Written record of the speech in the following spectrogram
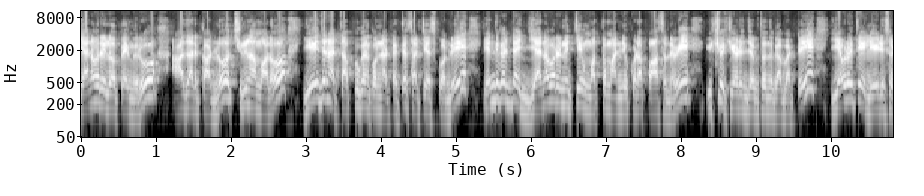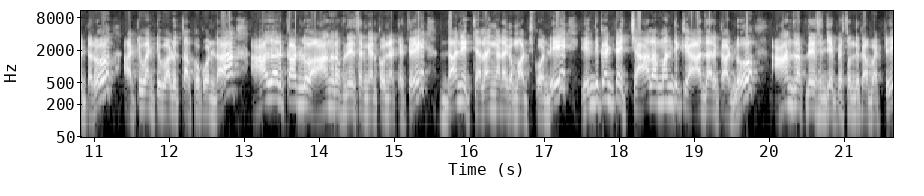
జనవరి లోపే మీరు ఆధార్ కార్డులో చిరునామాలో ఏదైనా తప్పు కనుక ఉన్నట్టయితే సెర్చ్ చేసుకోండి. ఎందుకంటే జనవరి నుంచి మొత్తం అన్ని కూడా పాస్ అనేవి ఇష్యూ చేయడం జరుగుతుంది కాబట్టి ఎవరైతే లేడీస్ ఉంటారో అటువంటి వాళ్ళు తప్పకుండా ఆధార్ కార్డులో ఆంధ్రప్రదేశ్ అని కనుక ఉన్నట్టయితే దాన్ని తెలంగాణగా మార్చుకోండి. ఎందుకంటే చాలా మందికి ఆధార్ కార్డులో ఆంధ్రప్రదేశ్ అని చెప్పేస్తుంది కాబట్టి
